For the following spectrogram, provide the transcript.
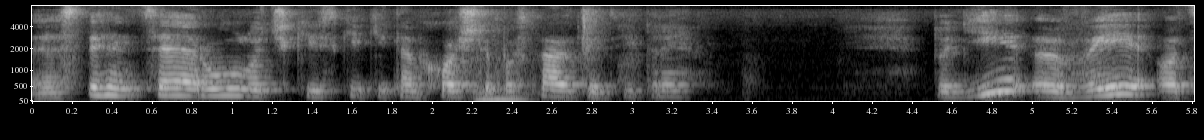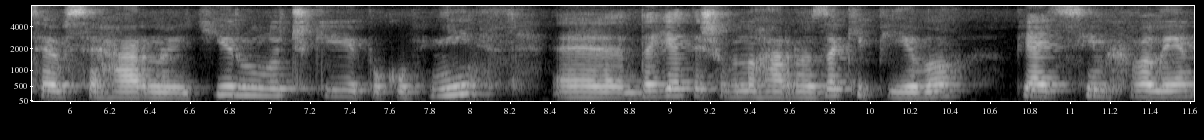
е, рулочки, скільки там хочете поставити, дві-три. Тоді е, ви оце все гарно, і ті рулочки, покупні, е, даєте, щоб воно гарно закипіло 5-7 хвилин.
